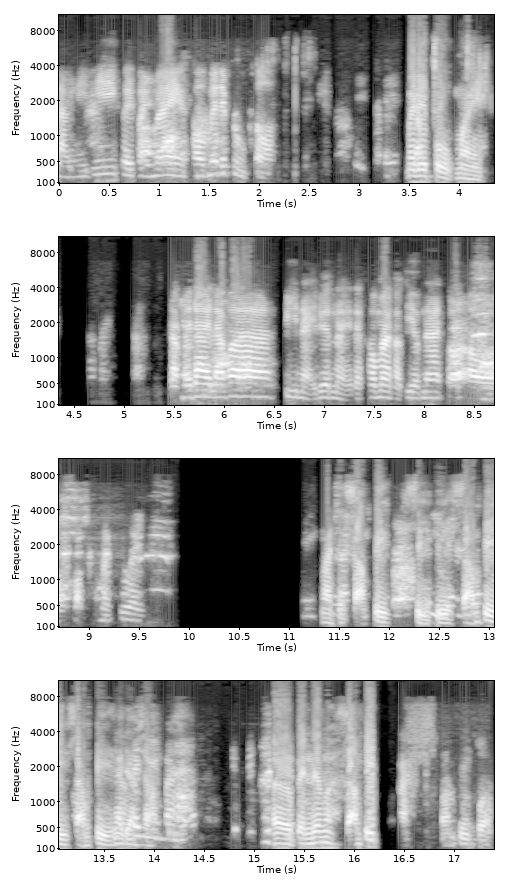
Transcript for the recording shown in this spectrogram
หลังหลังนี้ที่เคยไฟไหม้เขาไม่ได้ปลูกต่อไม่ได้ปลูกใหม่ จำไม่ได้แล้วว่าปีไหนเดือนไหน แต่เข้ามากับพี่อำนาจก็เอาของเข้ามาช่วย มาจะสามปีสี่ปีสามปีสามปีน่าจะสามปีเออเป็นได้มาสามปีอะสามปีกว่า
